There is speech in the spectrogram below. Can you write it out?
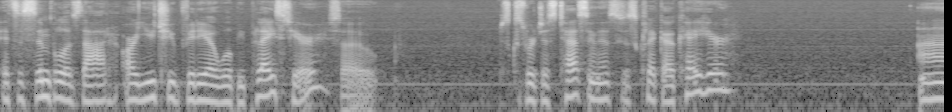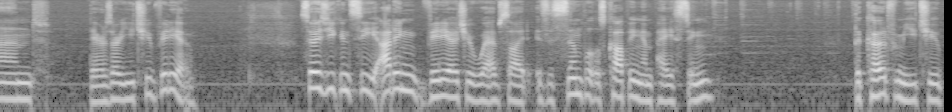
it's as simple as that. Our YouTube video will be placed here. So just because we're just testing this, just click OK here. And there's our YouTube video. So as you can see, adding video to your website is as simple as copying and pasting the code from YouTube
